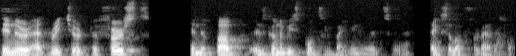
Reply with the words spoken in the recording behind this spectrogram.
dinner at Richard the First in the pub is going to be sponsored by Inuits. So thanks a lot for that as well.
